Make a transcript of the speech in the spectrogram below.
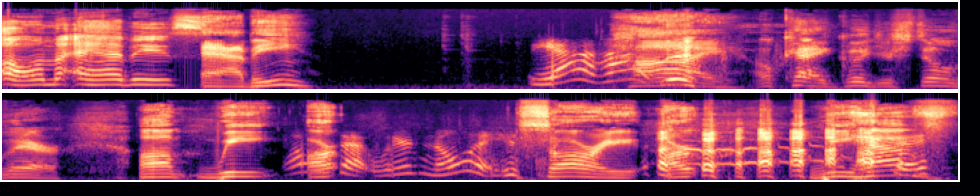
All my Abbies. Abby. Yeah. Hi. Hi. Okay, good. You're still there. Um, we What are was that weird noise? sorry. Our, we have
